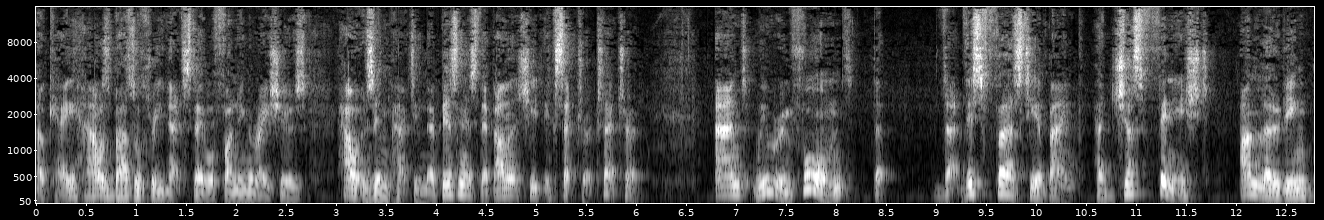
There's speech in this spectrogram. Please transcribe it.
okay, how's Basel III net stable funding ratios, how it was impacting their business, their balance sheet, etc., etc. And we were informed that that this first tier bank had just finished unloading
